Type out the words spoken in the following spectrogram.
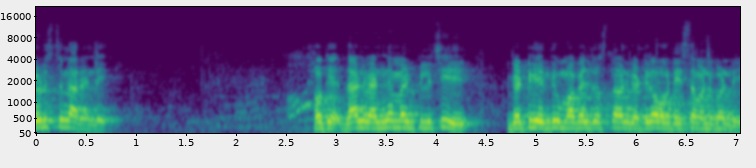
ఏడుస్తున్నారండి. ఓకే దాన్ని వెంటనే మేము పిలిచి గట్టిగా ఎందుకు మొబైల్ చూస్తున్నామని గట్టిగా ఒకటి ఇస్తామనుకోండి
